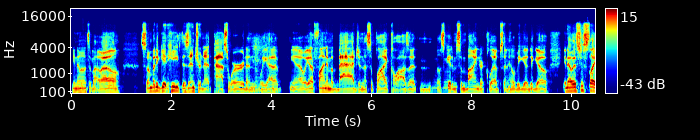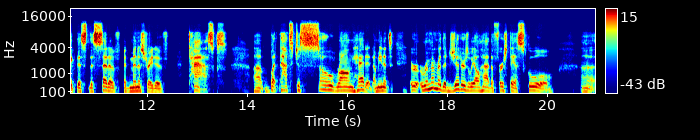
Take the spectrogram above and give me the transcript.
You know, it's about, well, somebody get Heath his intranet password and we gotta, you know, we gotta find him a badge in the supply closet and mm-hmm. let's get him some binder clips and he'll be good to go. You know, it's just like this, this set of administrative tasks. Uh, but that's just so wrong-headed. I mean, it's remember the jitters we all had the first day of school. Uh,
